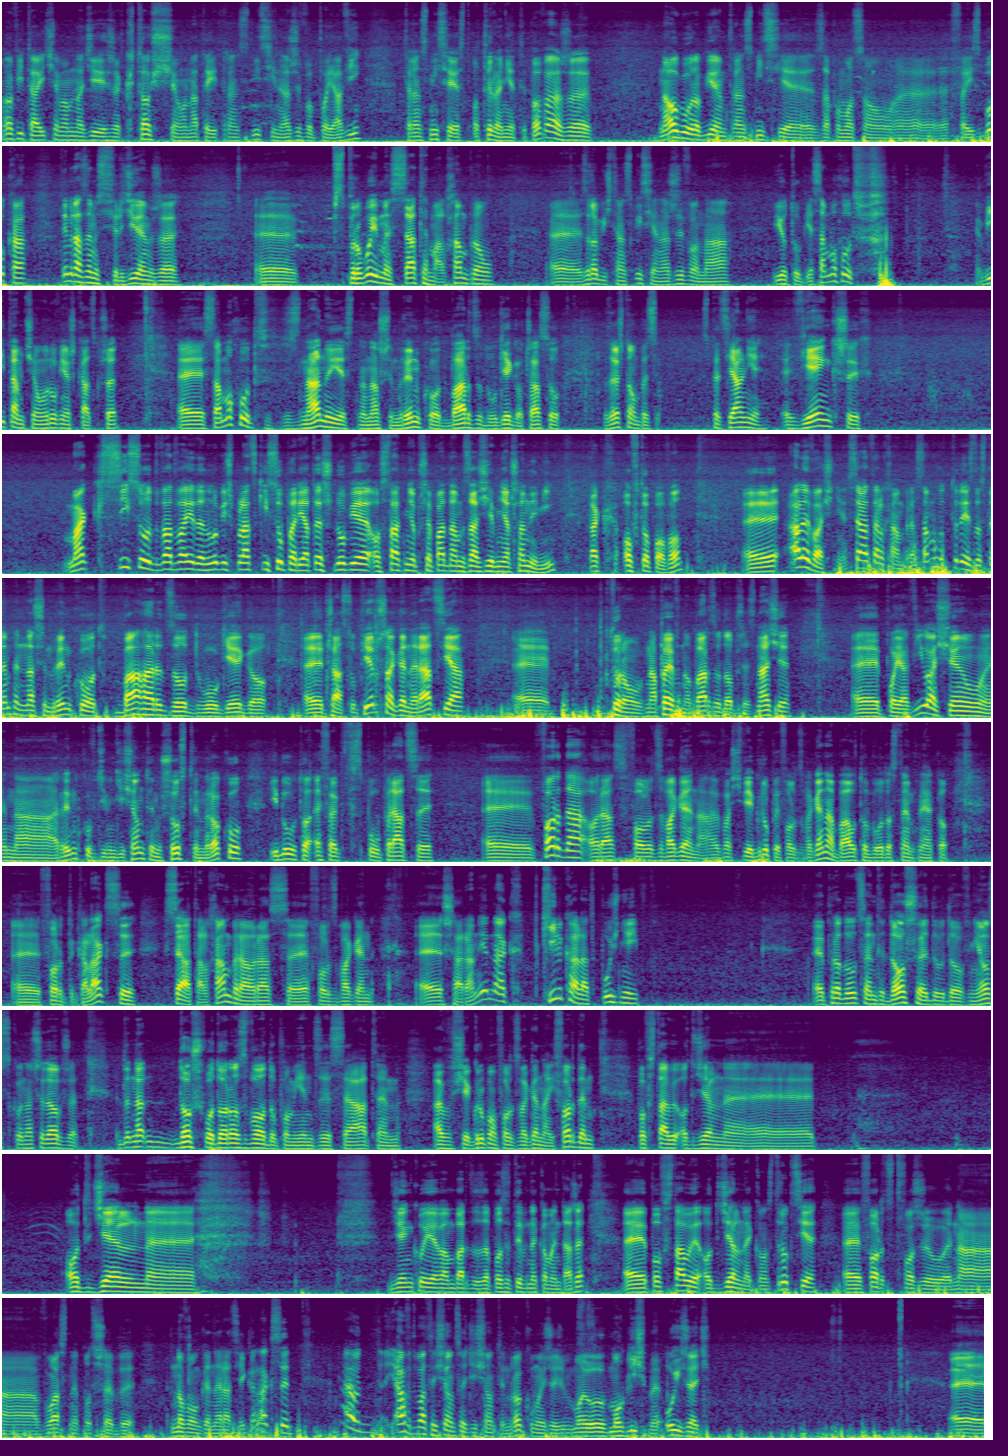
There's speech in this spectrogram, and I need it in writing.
No witajcie, mam nadzieję, że ktoś się na tej transmisji na żywo pojawi. Transmisja jest o tyle nietypowa, że na ogół robiłem transmisję za pomocą e, Facebooka. Tym razem stwierdziłem, że e, spróbujmy z Satem Alhambrą e, zrobić transmisję na żywo na YouTubie. Samochód, witam Cię również Kacprze. E, samochód znany jest na naszym rynku od bardzo długiego czasu. Zresztą bez specjalnie większych Maxisu 221, lubisz placki? Super, ja też lubię. Ostatnio przepadam za ziemniaczanymi, tak off-topowo. E, Ale właśnie, Seat Alhambra, samochód, który jest dostępny na naszym rynku od bardzo długiego e, czasu. Pierwsza generacja, e, którą na pewno bardzo dobrze znacie, pojawiła się na rynku w 1996 roku i był to efekt współpracy Forda oraz Volkswagena, właściwie grupy Volkswagena, bo auto było dostępne jako Ford Galaxy, Seat Alhambra oraz e, Volkswagen e, Charan. Jednak kilka lat później e, producent doszedł do wniosku, znaczy dobrze, do, na, doszło do rozwodu pomiędzy Seatem, a właściwie grupą Volkswagena i Fordem. Powstały oddzielne e, oddzielne Dziękuję Wam bardzo za pozytywne komentarze. E, powstały oddzielne konstrukcje. E, Ford stworzył na własne potrzeby nową generację Galaxy, a, a w 2010 roku mogliśmy ujrzeć e,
